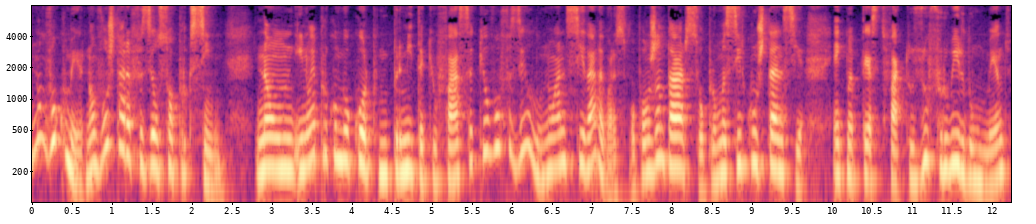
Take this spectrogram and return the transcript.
não vou comer, não vou estar a fazê-lo só porque sim. Não, e não é porque o meu corpo me permita que o faça que eu vou fazê-lo. Não há necessidade. Agora, se vou para um jantar, se vou para uma circunstância em que me apetece de facto usufruir do momento,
